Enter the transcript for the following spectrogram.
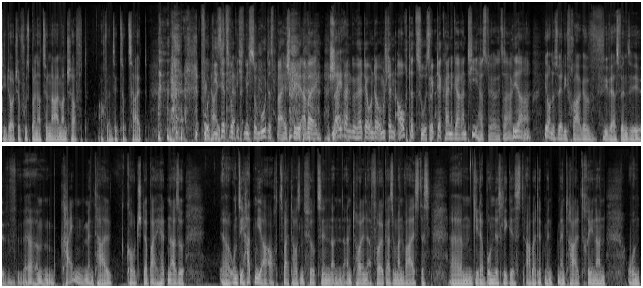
Die deutsche Fußballnationalmannschaft auch wenn sie zurzeit. gut, die ist jetzt wirklich nicht so ein gutes Beispiel, aber Scheitern naja. gehört ja unter Umständen auch dazu. Es gibt ja keine Garantie, hast du ja gesagt. Ja, ne? ja und es wäre die Frage, wie wäre es, wenn sie ähm, keinen Mentalcoach dabei hätten? Also und sie hatten ja auch 2014 einen, einen, tollen Erfolg. Also man weiß, dass ähm, jeder Bundesligist arbeitet mit Mentaltrainern und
